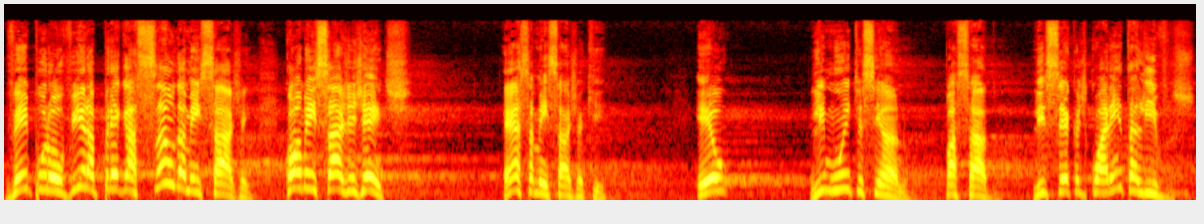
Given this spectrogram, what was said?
Vem por ouvir a pregação da mensagem. Qual mensagem, gente? Essa mensagem aqui. Eu li muito esse ano passado, li cerca de 40 livros.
